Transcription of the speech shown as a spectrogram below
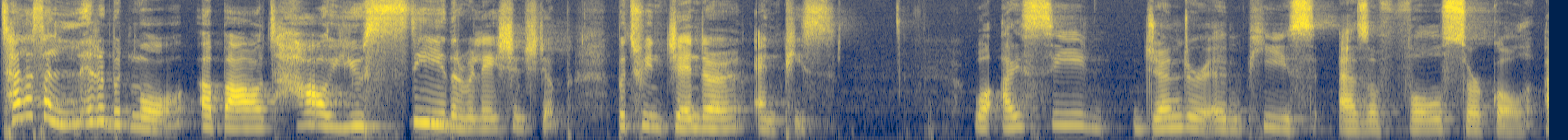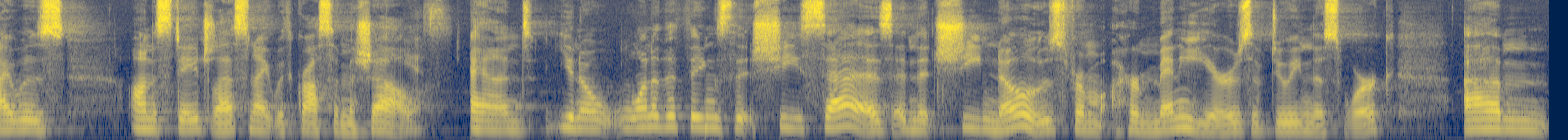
Tell us a little bit more about how you see the relationship between gender and peace. Well, I see gender and peace as a full circle. I was on a stage last night with Graça Machel. Yes. And, you know, one of the things that she says and that she knows from her many years of doing this work, um,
